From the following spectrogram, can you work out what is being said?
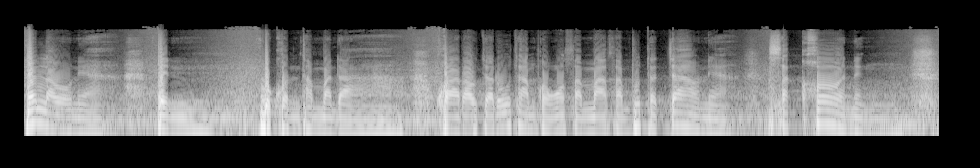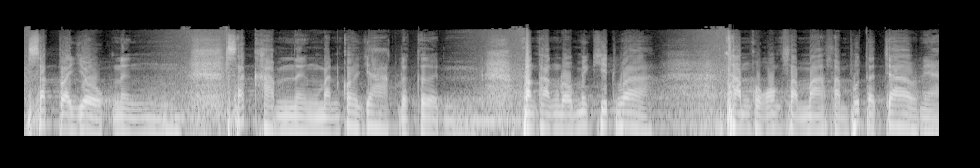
แล้วเราเนี่ยเป็นบุคคลธรรมดา กว่าเราจะรู้ธรรมขององค์สัมมาสัมพุทธเจ้าเนี่ยสักข้อหนึ่ง สักประโยคหนึ่ง สักคำหนึ่งมันก็ยากเหลือเกิน บางครั้งเราไม่คิดว่าธรรมขององค์สัมมาสัมพุทธเจ้าเนี่ย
